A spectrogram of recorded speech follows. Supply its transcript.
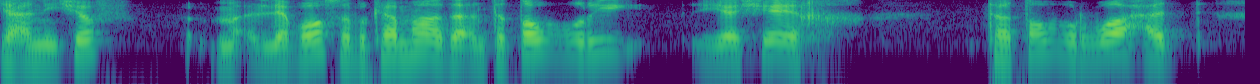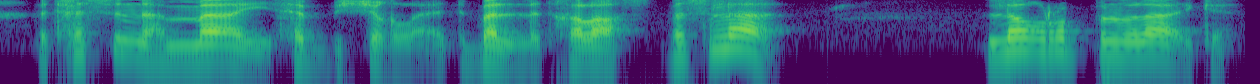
يعني شوف اللي بوصل بكم هذا أنت تطوري يا شيخ. تطور واحد تحس إنه ما يحب الشغلة تبلد خلاص. بس لا لو رب الملائكة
